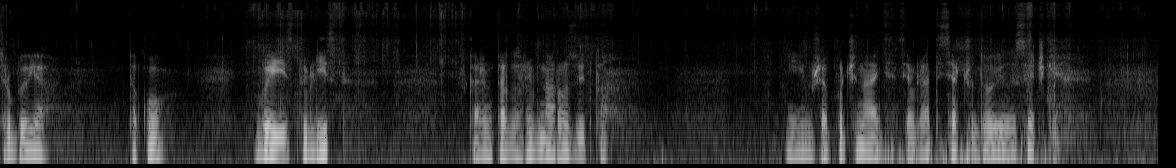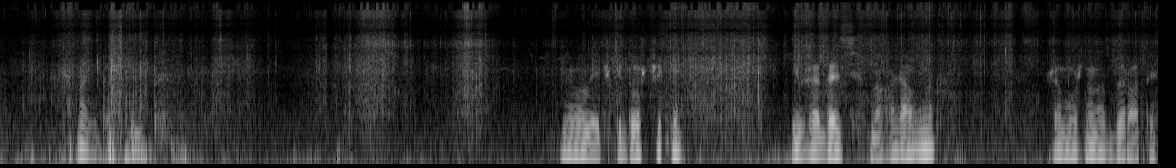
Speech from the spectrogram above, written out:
Зробив я таку виїзд у ліс, скажімо так, грибна розвідка. І вже починають з'являтися чудові лисички. Шменька тут. Невеличкі дощики і вже десь на галявинах вже можна назбирати.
